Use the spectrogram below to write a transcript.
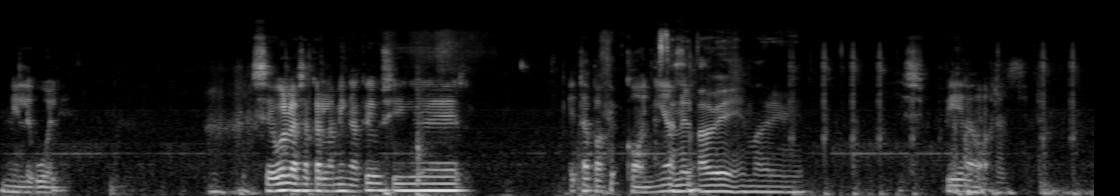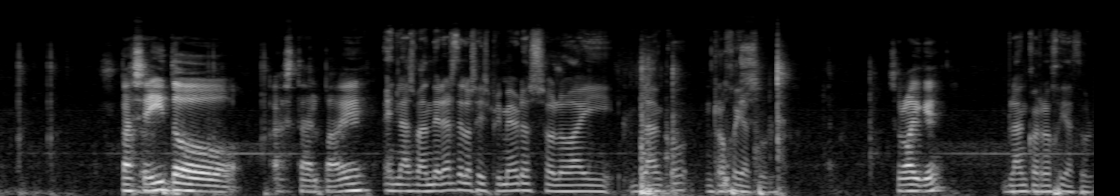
Ni le huele. Se vuelve a sacar la minga Kreuziger. Etapa Está en el coñazo. pavé, eh, madre mía. Spila, Vale, vale. tránsito. Paseíto hasta el pavé. En las banderas de los seis primeros solo hay blanco, rojo y azul. ¿Solo hay qué? Blanco, rojo y azul.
